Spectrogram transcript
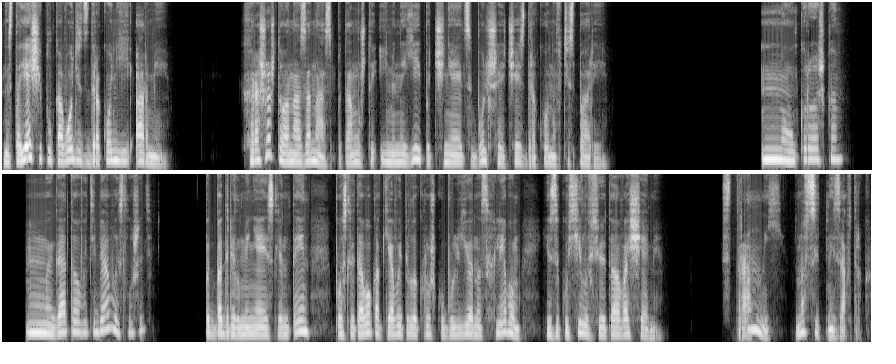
Настоящий полководец драконьей армии. Хорошо, что она за нас, потому что именно ей подчиняется большая часть драконов Тиспарии. «Ну, крошка, мы готовы тебя выслушать», — подбодрил меня Эслинтейн после того, как я выпила кружку бульона с хлебом и закусила все это овощами. Странный, но сытный завтрак.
